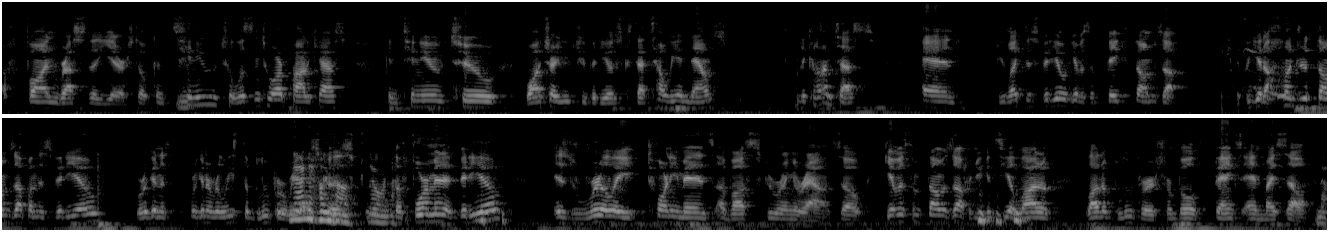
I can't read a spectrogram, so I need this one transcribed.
a fun rest of the year. So continue to listen to our podcast, continue to watch our YouTube videos because that's how we announce the contests. And if you like this video, give us a big thumbs up. If we get hundred thumbs up on this video, we're gonna we're gonna release the blooper reels no, no, no, no, the four minute video is really 20 minutes of us screwing around. So give us some thumbs up, and you can see a lot of a lot of bloopers from both Banks and myself. No.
